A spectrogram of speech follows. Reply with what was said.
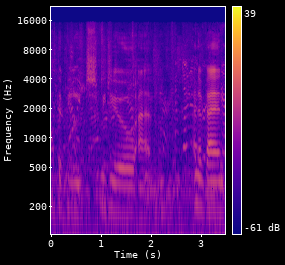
at the beach. We do um, an event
